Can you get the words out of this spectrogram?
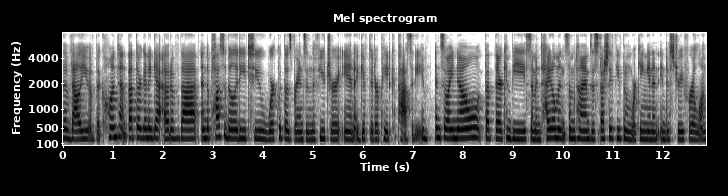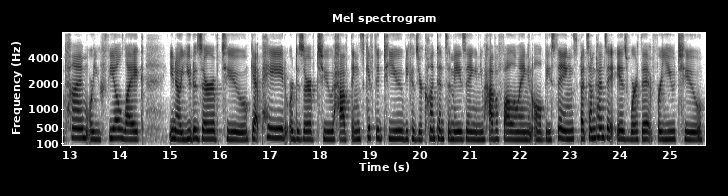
the value of the content that they're going to get out of that, and the possibility to work with those brands in the future in a gifted or paid capacity. And so I know that there can be some entitlement sometimes, especially if you've been working in an industry for a long time or you feel like you know, you deserve to get paid or deserve to have things gifted to you because your content's amazing and you have a following and all of these things. But sometimes it is worth it for you to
